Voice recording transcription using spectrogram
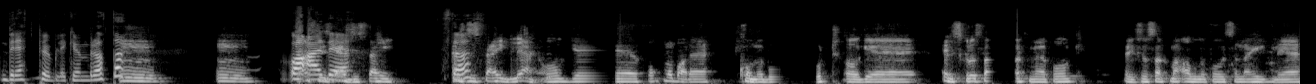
bredt publikum brått, da. Mm. Mm. Hva er det? Jeg syns det er hyggelig. Jeg Stas? det er hyggelig, jeg. Og eh, folk må bare komme bort. Og eh, elsker å snakke med folk. Å snakke med alle folk som er hyggelige.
